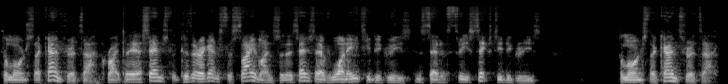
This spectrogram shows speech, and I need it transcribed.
to launch their counter attack, right? They essentially, because they're against the sideline, so they essentially have 180 degrees instead of 360 degrees to launch their counter attack.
